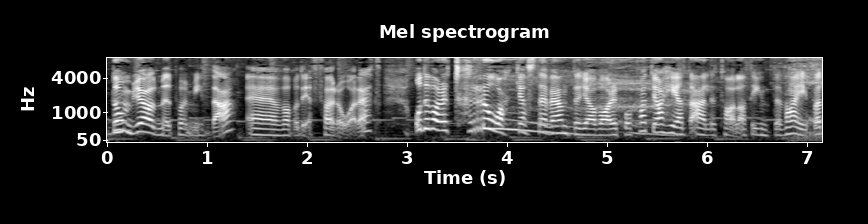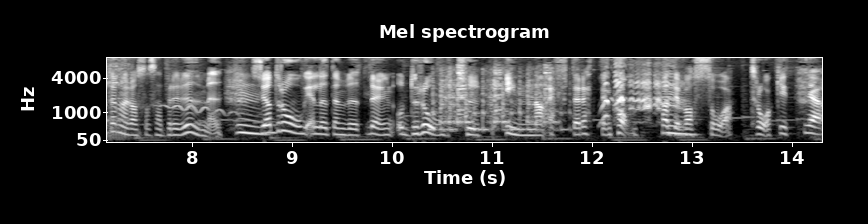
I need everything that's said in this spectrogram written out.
De Mm. bjöd mig på en middag, eh, vad var det, förra året. Och det var det tråkigaste eventet jag varit på för att jag helt ärligt talat inte vibade med de som satt bredvid mig. Mm. Så jag drog en liten vit lögn och drog typ innan efterrätten kom. För att det var så tråkigt. Mm. Ja.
